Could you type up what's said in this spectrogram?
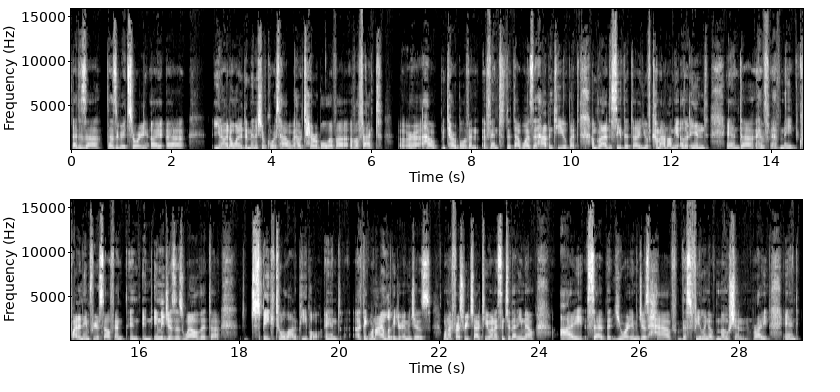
that is a, that is a great story. I, uh, you know, I don't want to diminish, of course, how, how terrible of a, of a fact or how terrible of an event that that was that happened to you. But I'm glad to see that uh, you have come out on the other end and uh, have have made quite a name for yourself, and in, in images as well that uh, speak to a lot of people. And I think when I look at your images, when I first reached out to you and I sent you that email, I said that your images have this feeling of motion, right? And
